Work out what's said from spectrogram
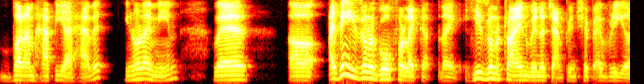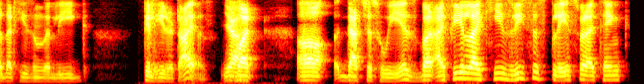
but I'm happy I have it. You know what I mean? Where uh I think he's gonna go for like a, like he's gonna try and win a championship every year that he's in the league till he retires. Yeah. But uh that's just who he is. But I feel like he's reached this place where I think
